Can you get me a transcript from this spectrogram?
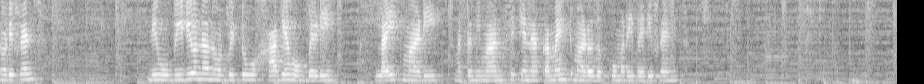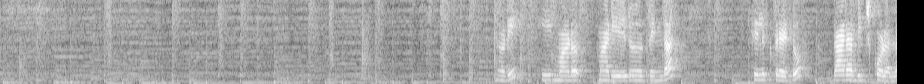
ನೋಡಿ ಫ್ರೆಂಡ್ಸ್, ನೀವು ವಿಡಿಯೋನ ನೋಡಿಬಿಟ್ಟು ಹಾಗೆ ಹೋಗಬೇಡಿ. ಲೈಕ್ ಮಾಡಿ ಮತ್ತು ನಿಮ್ಮ ಅನಿಸಿಕೆನ ಕಮೆಂಟ್ ಮಾಡೋದಕ್ಕೂ ಮರಿಬೇಡಿ ಫ್ರೆಂಡ್ಸ್. ನೋಡಿ, ಹೀಗೆ ಮಾಡೋ, ಮಾಡಿರೋದ್ರಿಂದ ಸಿಲ್ಕ್ ಥ್ರೆಡ್ಡು ದಾರ ಬಿಚ್ಕೊಳ್ಳಲ್ಲ.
